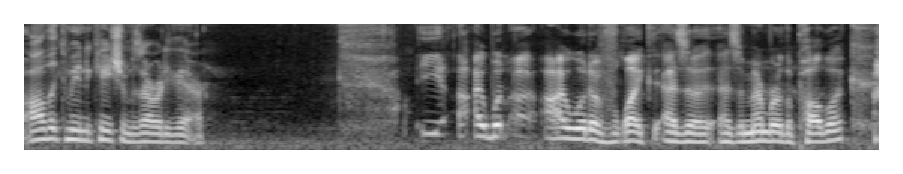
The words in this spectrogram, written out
all the communication was already there. Yeah, I would I would have liked as a as a member of the public,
